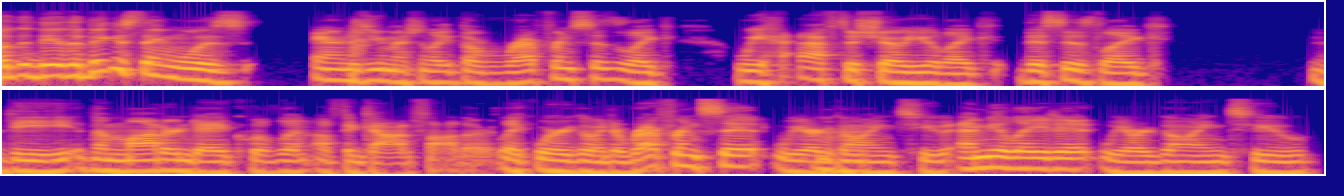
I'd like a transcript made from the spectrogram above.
but the, the the biggest thing was aaron as you mentioned like the references like we have to show you like this is like the the modern day equivalent of the godfather like we're going to reference it we are Mhm. going to emulate it we are going to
